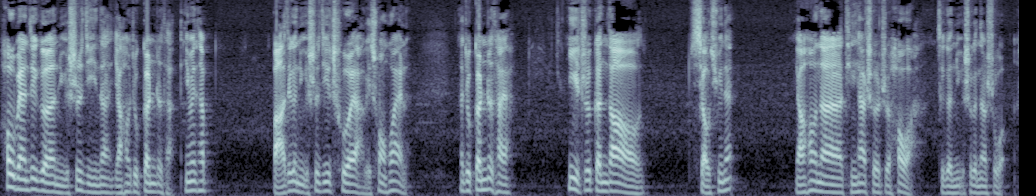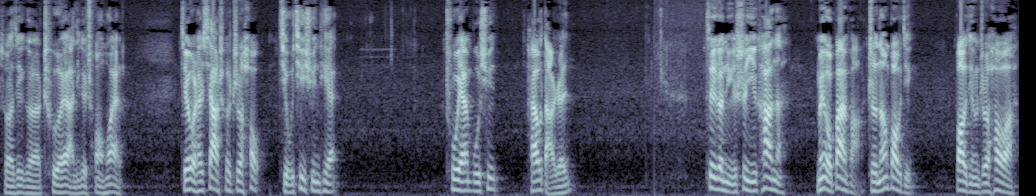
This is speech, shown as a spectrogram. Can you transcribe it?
后边这个女司机呢，然后就跟着他，因为他把这个女司机车呀给撞坏了，那就跟着他呀，一直跟到小区内，然后呢停下车之后啊，这个女士跟他说说这个车呀你给撞坏了，结果他下车之后酒气熏天，出言不逊，还要打人。这个女士一看呢没有办法，只能报警。报警之后啊，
